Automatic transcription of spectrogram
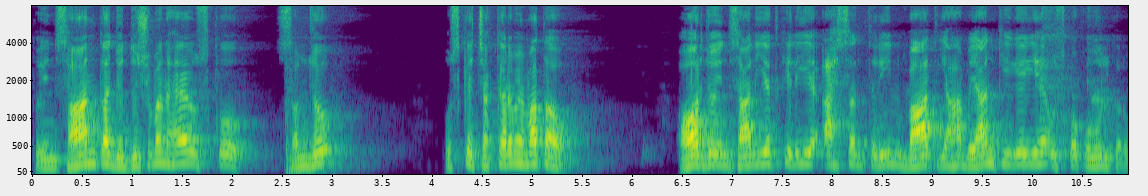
تو انسان کا جو دشمن ہے، اس کو سمجھو، اس کے چکر میں مت آؤ۔ اور جو انسانیت کے لیے احسن ترین بات یہاں بیان کی گئی ہے، اس کو قبول کرو۔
